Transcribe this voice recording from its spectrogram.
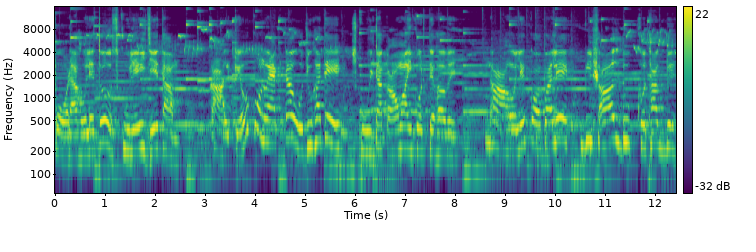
পড়া হলে তো স্কুলেই যেতাম। কালকেও কোনো একটা অজুহাতে স্কুলটা কামাই করতে হবে। না হলে কপালে বিশাল দুঃখ থাকবে।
